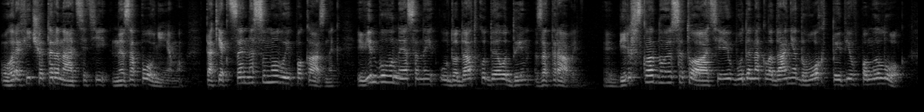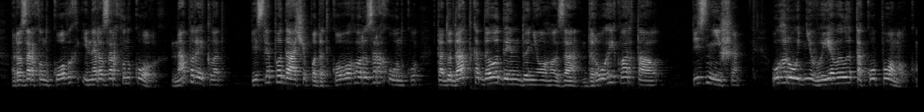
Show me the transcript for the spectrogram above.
у графі 14 не заповнюємо, так як це не сумовий показник, і він був унесений у додатку D1 за травень. Більш складною ситуацією буде накладання двох типів помилок розрахункових і нерозрахункових. Наприклад, після подачі податкового розрахунку та додатка D1 до нього за другий квартал пізніше у грудні виявили таку помилку.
